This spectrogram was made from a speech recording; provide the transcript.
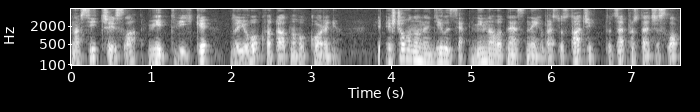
на всі числа від двійки до його квадратного кореня. Якщо воно не ділиться ні на одне з них без остачі, то це просте число.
